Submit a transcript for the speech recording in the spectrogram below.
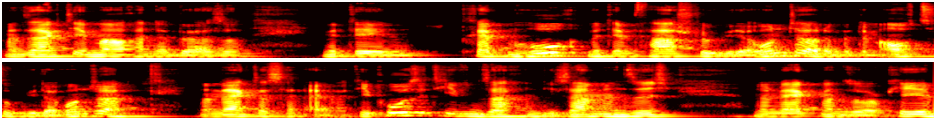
man sagt ja immer auch an der Börse, mit den Treppen hoch, mit dem Fahrstuhl wieder runter oder mit dem Aufzug wieder runter. Man merkt das halt einfach. Die positiven Sachen, die sammeln sich und dann merkt man so, okay,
